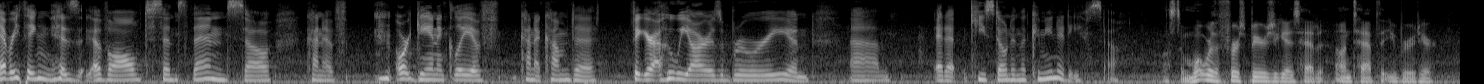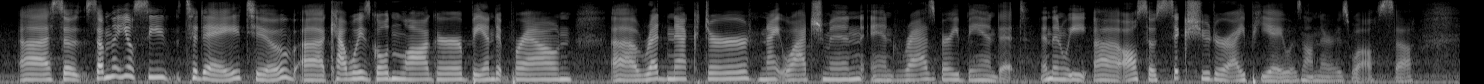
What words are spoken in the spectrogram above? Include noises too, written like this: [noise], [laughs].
everything has evolved since then. So kind of [clears throat] organically have kind of come to figure out who we are as a brewery and um, at a keystone in the community. So. Awesome. What were the first beers you guys had on tap that you brewed here? Uh, so some that you'll see today too: uh, Cowboys Golden Lager, Bandit Brown, uh, Red Nectar, Night Watchman, and Raspberry Bandit. And then we uh, also Six Shooter IPA was on there as well. So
